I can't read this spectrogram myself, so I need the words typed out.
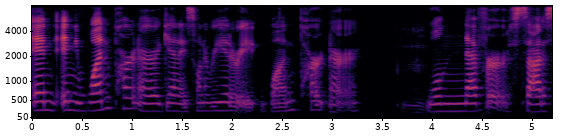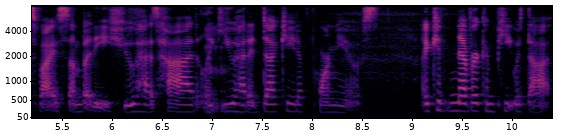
and and one partner again. I just want to reiterate: one partner Mm-hmm. will never satisfy somebody who has had like you had a decade of porn use. I could never compete with that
